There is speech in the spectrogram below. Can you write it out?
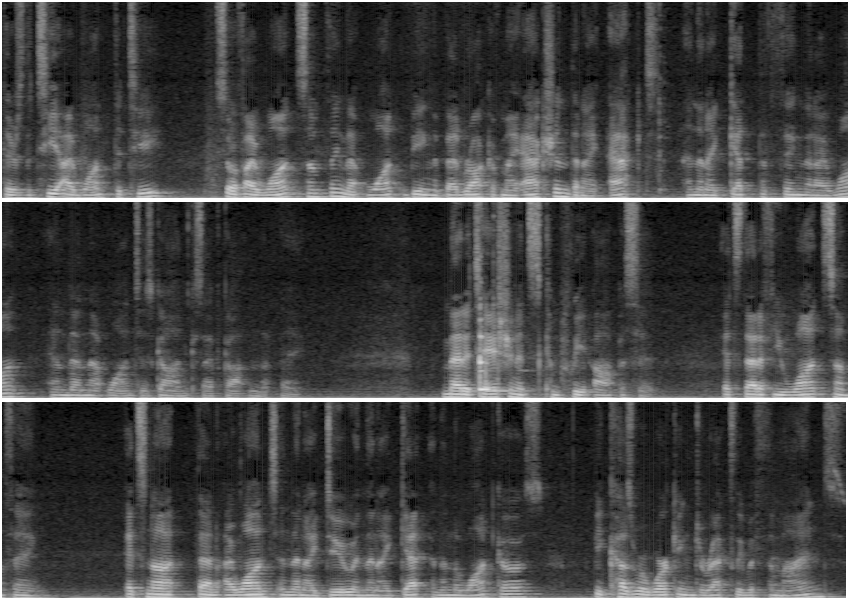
there's the T, I want the T. So if I want something, that want being the bedrock of my action, then I act and then I get the thing that I want and then that want is gone because I've gotten the thing meditation, it's complete opposite. It's that if you want something, it's not that I want and then I do and then I get and then the want goes. Because we're working directly with the minds,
